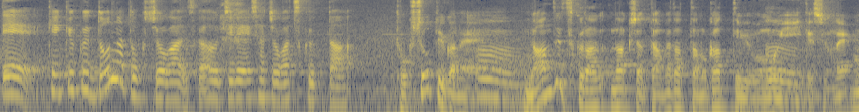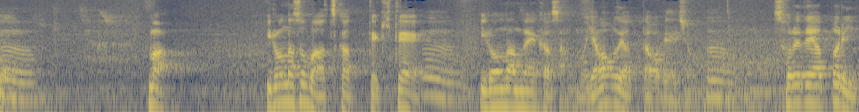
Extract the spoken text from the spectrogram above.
て結局どんな特徴があるんですか？うちで社長が作った。ー特徴っていうかね、うなんで作らなくちゃダメだったのかっていう思いですよね、もう、うんまあいろんなソファー使ってきて、いろんなメーカーさんもう山ほどやったわけでしょ。うん。それでやっぱり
